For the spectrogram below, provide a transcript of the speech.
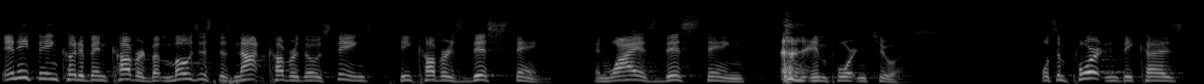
Anything could have been covered, but Moses does not cover those things. He covers this thing. And why is this thing important to us? Well, it's important because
